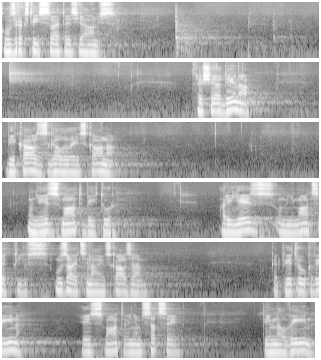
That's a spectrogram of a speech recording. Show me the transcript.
ko uzrakstīs Svētais Jānis. Trešajā dienā bija kāzas Galilejas kānā, un Jēzus māte bija tur. Arī Jēzus un viņa mācekļus uzaicināja uz kāzām. Kad pietrūka vīna, Jēzus māte viņam sacīja: Tiem nav vīna.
